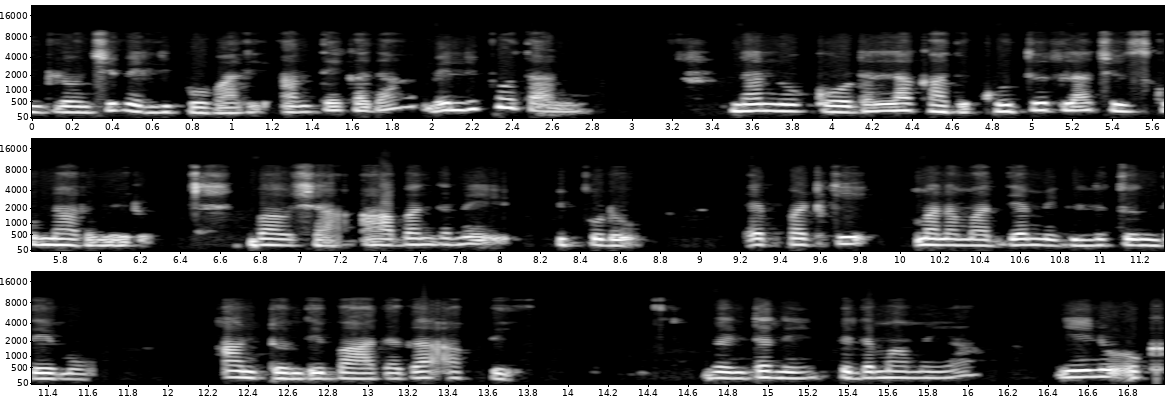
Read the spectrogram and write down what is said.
ఇంట్లోంచి వెళ్ళిపోవాలి. అంతే కదా? వెళ్ళిపోతాను. నన్ను కోడల్లా కాదు కూతురులా చూసుకున్నారు మీరు. బహుశా ఆ బంధమే ఇప్పుడు ఎప్పటికీ మన మధ్య మిగులుతుందేమో అంటుంది బాధగా అప్పి. వెంటనే పెద్దమామయ్య నేను ఒక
